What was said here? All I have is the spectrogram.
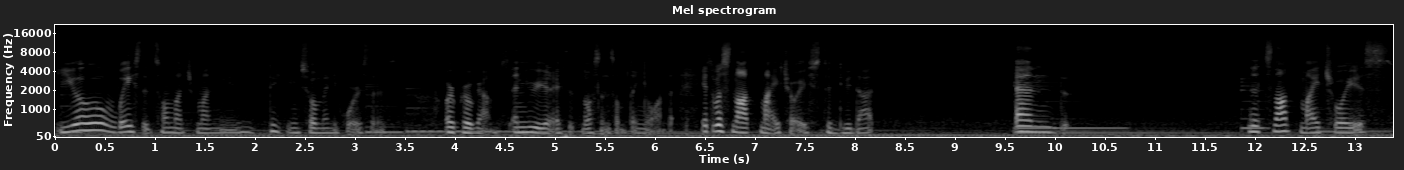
you wasted so much money in taking so many courses or programs and you realize it wasn't something you wanted. It was not my choice to do that. And that's not my choice.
